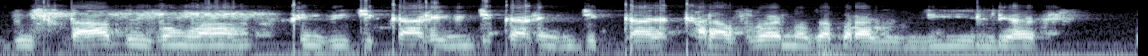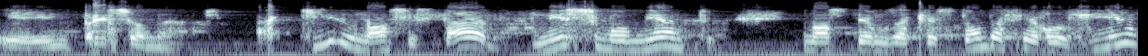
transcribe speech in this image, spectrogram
do Estado e vão lá reivindicar, reivindicar, reivindicar caravanas a Brasília, é impressionante. Aqui no nosso Estado, nesse momento, nós temos a questão da ferrovia,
